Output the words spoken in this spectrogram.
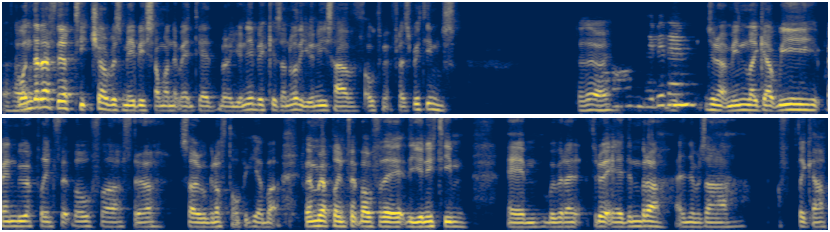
I Uh-huh. wonder if their teacher was maybe someone that went to Edinburgh Uni because I know the unis have ultimate frisbee teams. Did they? Oh, maybe then. Do you know what I mean? Like uh, we when we were playing football for for our, sorry we're going off topic here, but when we were playing football for the, the uni team, um, we were in, through at Edinburgh and there was a like a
